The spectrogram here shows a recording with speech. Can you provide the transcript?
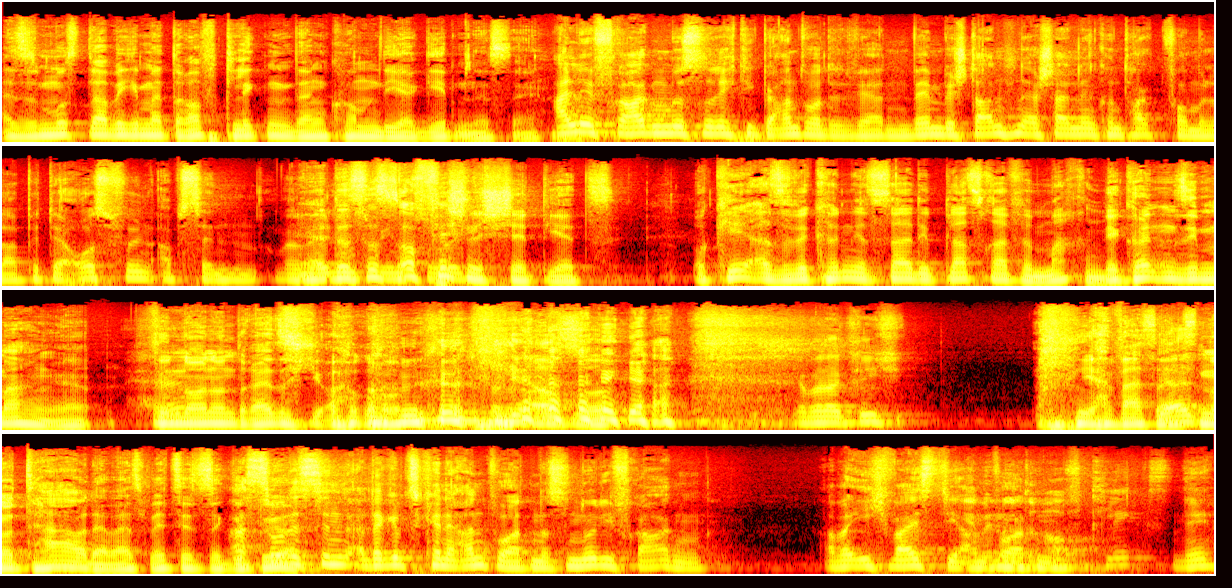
Also du musst, glaube ich, immer draufklicken, dann kommen die Ergebnisse. Alle Fragen müssen richtig beantwortet werden. Wenn bestanden, erscheint ein Kontaktformular. Bitte ausfüllen, absenden. Ja, das ist wieder zurück. Official Shit jetzt. Okay, also wir können jetzt da die Platzreife machen. Wir könnten sie machen, ja. Für 39 Euro. ja, so. ja. Ja, aber da kriege ich. ja, was, als Notar oder was? Willst du jetzt Ach so, das sind, da gibt es keine Antworten, das sind nur die Fragen. Aber ich weiß die Antworten. draufklickst, Nee.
